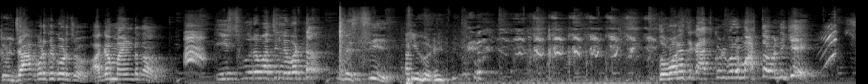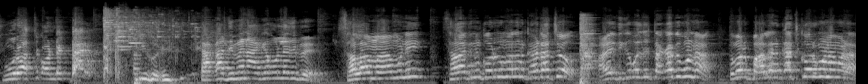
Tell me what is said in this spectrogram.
তুমি যা করতে করছ। আগে মাইন্ডটা দাও। ইসপুরে বাচ্চা লেবারটা বেশি। তোমার কাছে কাজ করি বলে মারতে হবে নাকি? সুর বাচ্চা কন্ডাক্টর টাকা দিবে না আগে বলে দিবে। সালা মামুনি সারাদিন গরুর মতন খাটাচ্ছ। আর এদিকে বলছে টাকা দেবো না তোমার বালের কাজ করব না আমরা।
